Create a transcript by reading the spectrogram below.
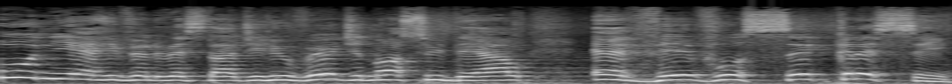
UniRV Universidade de Rio Verde, nosso ideal é ver você crescer.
